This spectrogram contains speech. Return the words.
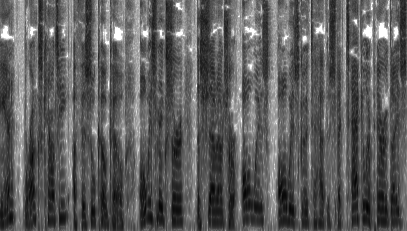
and Bronx County Official Coco. Always make sure the shoutouts are always, always good to have the spectacular paradise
